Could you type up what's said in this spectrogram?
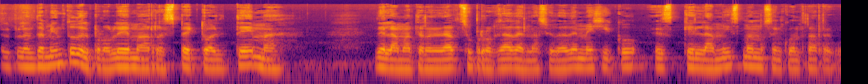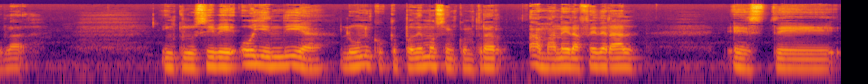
El planteamiento del problema respecto al tema de la maternidad subrogada en la Ciudad de México es que la misma no se encuentra regulada. Inclusive hoy en día lo único que podemos encontrar a manera federal este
